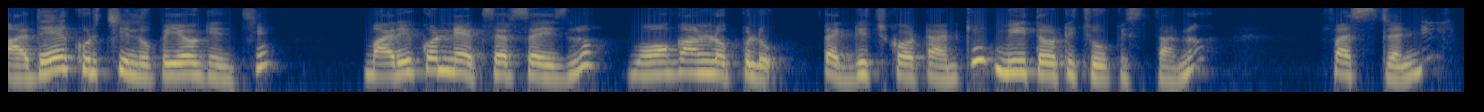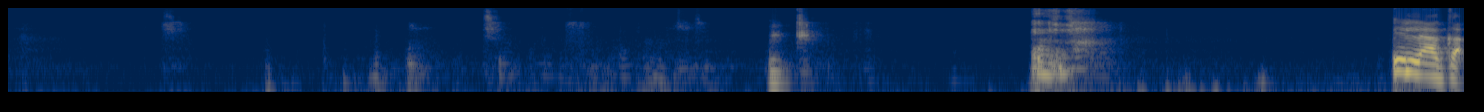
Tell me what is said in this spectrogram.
అదే కుర్చీని ఉపయోగించి మరికొన్ని ఎక్సర్సైజ్లు మోకాలు నొప్పులు తగ్గించుకోవటానికి మీతోటి చూపిస్తాను. ఫస్ట్ అండి. ఇలాగా.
